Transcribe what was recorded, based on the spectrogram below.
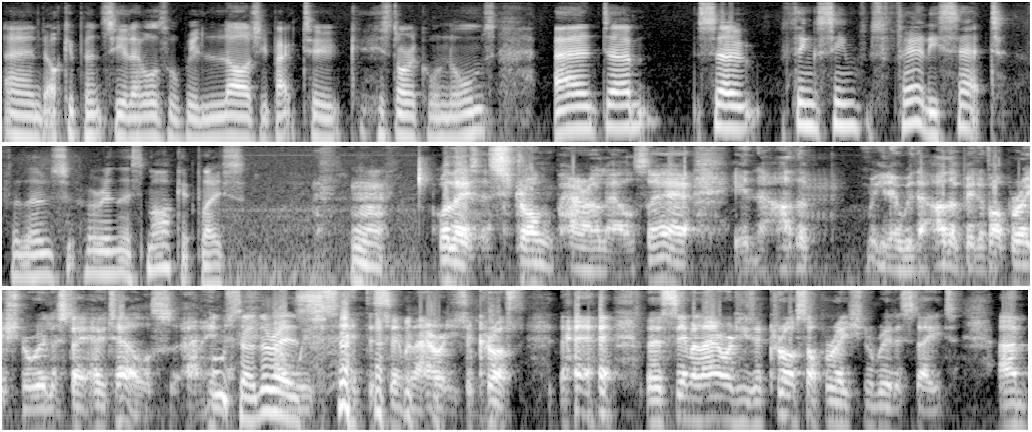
and occupancy levels will be largely back to historical norms, and um, so things seem fairly set for those who are in this marketplace. Mm. Well, there's a strong parallels there in the other you know, with that other bit of operational real estate hotels. I mean, also, there is. We've said the similarities across the similarities across operational real estate. Um,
